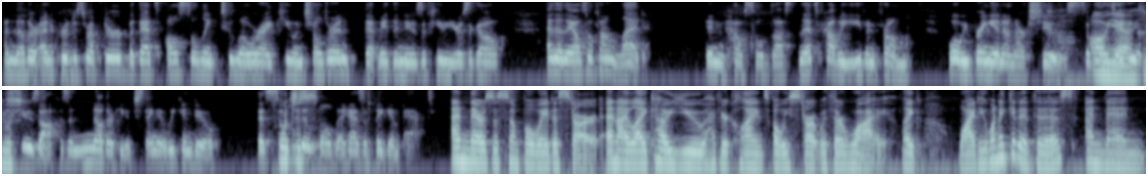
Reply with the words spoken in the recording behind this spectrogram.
another endocrine disruptor, but that's also linked to lower IQ in children. That made the news a few years ago. And then they also found lead in household dust. And that's probably even from what we bring in on our shoes. So oh yeah, taking our shoes off is another huge thing that we can do. That's so Which simple, is, but has a big impact. And there's a simple way to start. And I like how you have your clients always start with their why. Like, why do you want to get into this? And then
